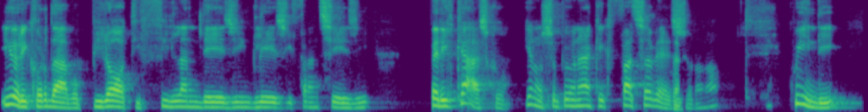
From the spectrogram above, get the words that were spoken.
io ricordavo piloti finlandesi, inglesi, francesi per il casco. Io non sapevo neanche che faccia avessero. No? Quindi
